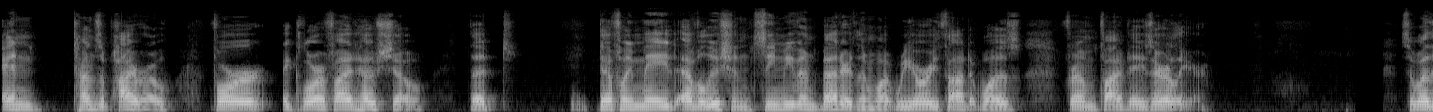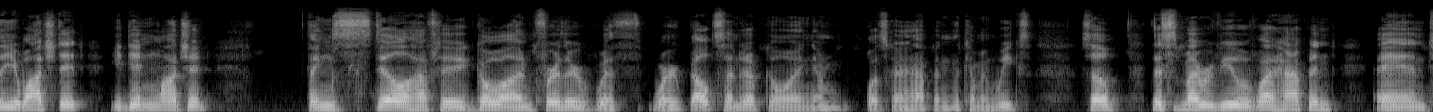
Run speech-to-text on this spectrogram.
and tons of pyro for a glorified house show that definitely made Evolution seem even better than what we already thought it was from five days earlier. So, whether you watched it, you didn't watch it, things still have to go on further with where belts ended up going and what's going to happen in the coming weeks. So, this is my review of what happened, and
